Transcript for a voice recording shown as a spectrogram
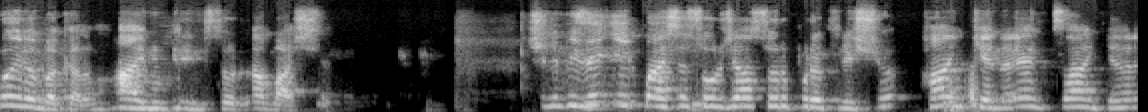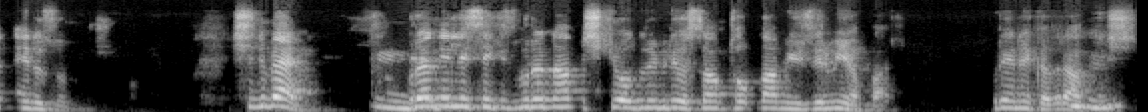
Buyurun bakalım. Haydi birinci sorudan başlayalım. Şimdi bize ilk başta soracağı soru profili şu. Hangi kenar en kısa, hangi kenar en uzundur? Şimdi ben buranın 58, buranın 62 olduğunu biliyorsam toplam 120 yapar. Buraya ne kadar? Hı hı. 60.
